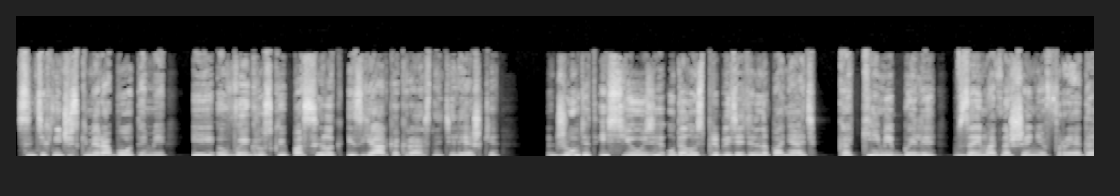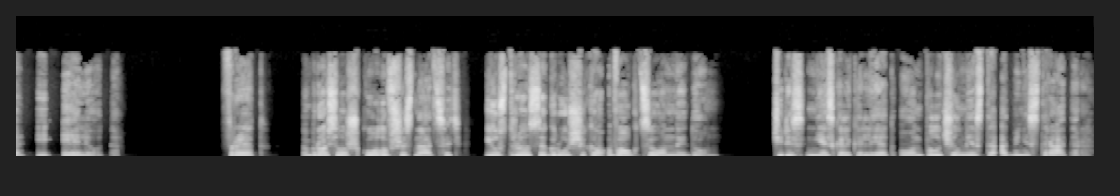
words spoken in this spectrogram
сантехническими работами и выгрузкой посылок из ярко-красной тележки, Джудит и Сьюзи удалось приблизительно понять, какими были взаимоотношения Фреда и Эллиота. Фред бросил школу в 16 и устроился грузчиком в аукционный дом. Через несколько лет он получил место администратора.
